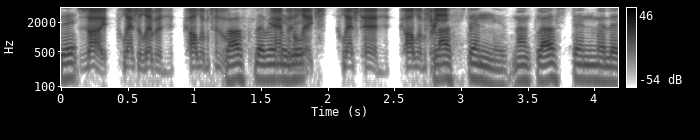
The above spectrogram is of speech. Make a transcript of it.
ಇದೆ. ಕ್ಲಾಸ್ ಕ್ಲಾಸ್ 10 ಮೇಲೆ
